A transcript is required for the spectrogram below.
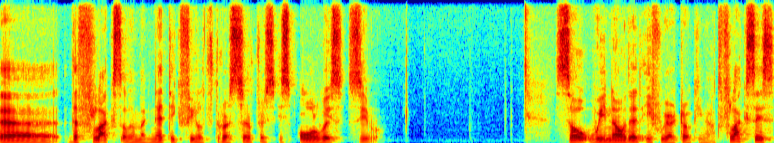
the flux of a magnetic field through a surface is always zero. So we know that if we are talking about fluxes,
